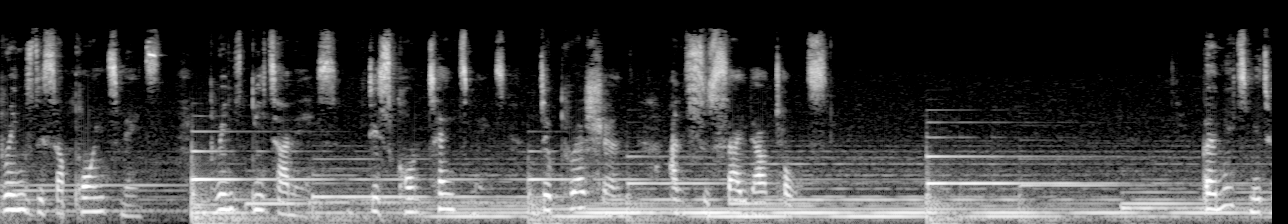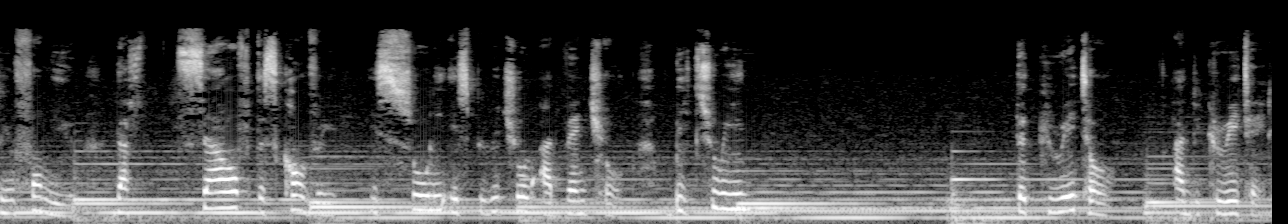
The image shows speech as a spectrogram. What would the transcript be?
brings disappointments, brings bitterness, discontentment, depression, and suicidal thoughts. Permit me to inform you that self discovery is solely a spiritual adventure between the Creator and the created,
